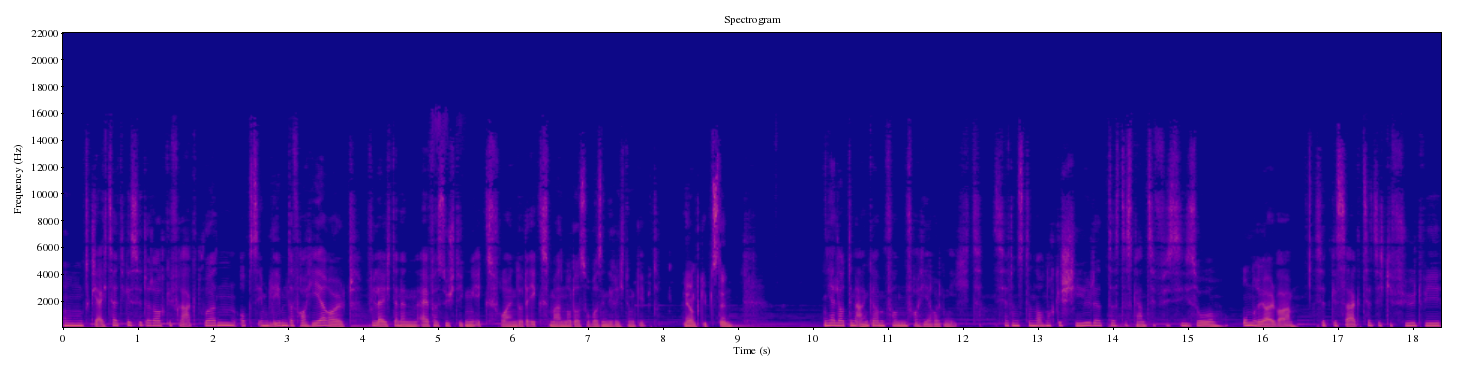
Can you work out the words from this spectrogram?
Und gleichzeitig ist sie dort auch gefragt worden, ob es im Leben der Frau Herold vielleicht einen eifersüchtigen Ex-Freund oder Ex-Mann oder sowas in die Richtung gibt. Ja, und gibt's denn? Ja, laut den Angaben von Frau Herold nicht. Sie hat uns dann auch noch geschildert, dass das Ganze für sie so unreal war. Sie hat gesagt, sie hat sich gefühlt wie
